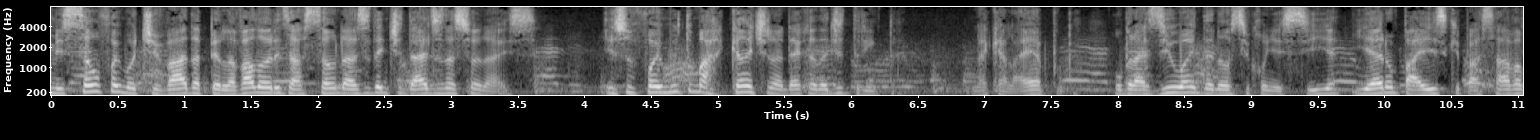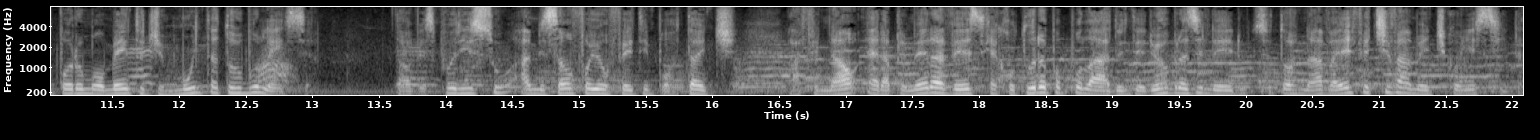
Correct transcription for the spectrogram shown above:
Missão foi motivada pela valorização das identidades nacionais. Isso foi muito marcante na década de 30. Naquela época, o Brasil ainda não se conhecia e era um país que passava por um momento de muita turbulência. Talvez por isso a missão foi um feito importante, afinal era a primeira vez que a cultura popular do interior brasileiro se tornava efetivamente conhecida.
